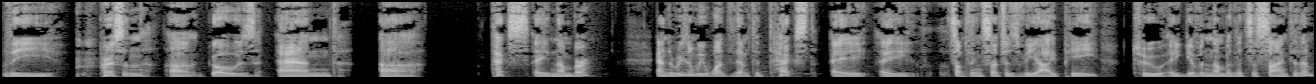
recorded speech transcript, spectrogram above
the person uh, goes and uh, texts a number, and the reason we want them to text a a something such as VIP to a given number that's assigned to them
